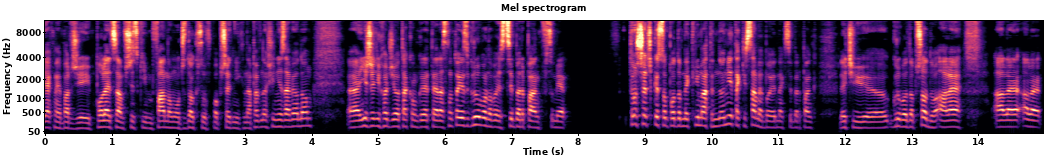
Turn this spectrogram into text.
jak najbardziej polecam wszystkim fanom Watch Dogsów poprzednich, na pewno się nie zawiodą. Jeżeli chodzi o taką grę teraz, no to jest grubo, no bo jest cyberpunk, w sumie troszeczkę są podobne klimaty, no nie takie same, bo jednak cyberpunk leci grubo do przodu, ale, ale, ale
